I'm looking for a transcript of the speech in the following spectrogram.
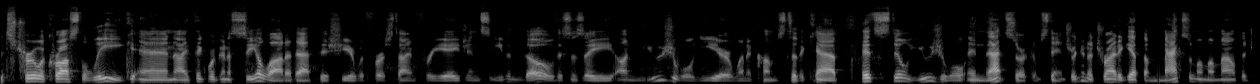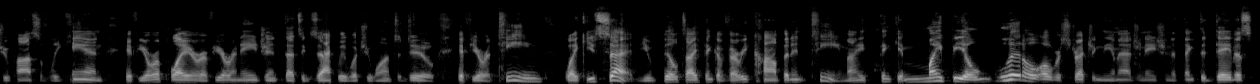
It's true across the league, and I think we're going to see a lot of that this year with first-time free agents. Even though this is a unusual year when it comes to the cap, it's still usual in that circumstance. You're going to try to get the maximum amount that you possibly can. If you're a player, if you're an agent, that's exactly what you want to do. If you're a team, like you said, you built, I think, a very competent team. I think it might be a little overstretching the imagination to think that Davis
